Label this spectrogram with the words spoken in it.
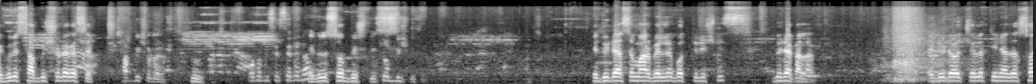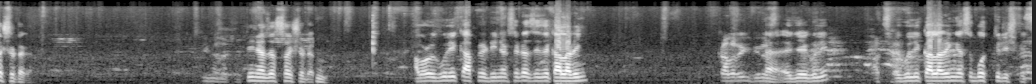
এগুলি ছাব্বিশশো টাকা সেট ছাব্বিশশো টাকা। হুম। কত পিসের সেট এটা? এগুলি চব্বিশ পিস চব্বিশ পিসের এই দুইটা আছে মার্বেলের বত্রিশ পিস দুইটা কালার এই দুইটা হচ্ছে হলো তিন হাজার ছয়শো টাকা। তিন হাজার ছয়শো টাকা। আবার ওইগুলি কাপড়ের ডিনার সেট আছে যে কালারিং কালারিং হ্যাঁ এই যে এগুলি। আচ্ছা। এগুলি কালারিং আছে বত্রিশ পিস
